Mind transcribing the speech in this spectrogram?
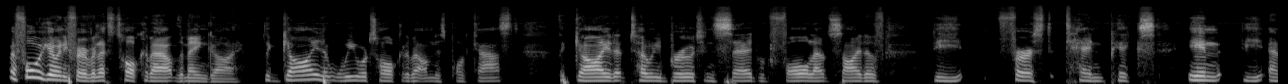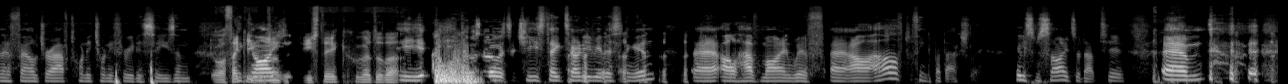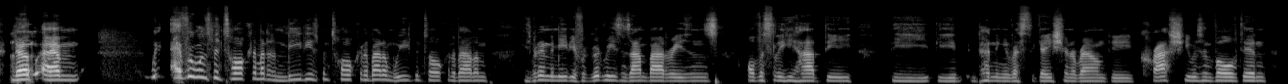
before we go any further, let's talk about the main guy, the guy that we were talking about on this podcast, the guy that Tony Brewerton said would fall outside of the first 10 picks in the NFL draft 2023 this season. Oh, I think The he guy- was a cheesesteak because of that. He, he does know it's a cheesesteak, Tony, if you're listening in. Uh, I'll have mine with, uh, I'll, I'll have to think about that actually. Maybe some sides with that too. Um, no, um, we, everyone's been talking about it. The media's been talking about him. We've been talking about him. He's been in the media for good reasons and bad reasons. Obviously, he had the the the impending investigation around the crash he was involved in.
